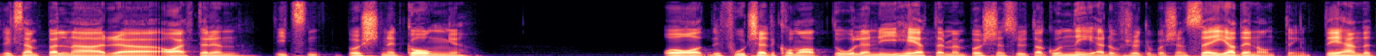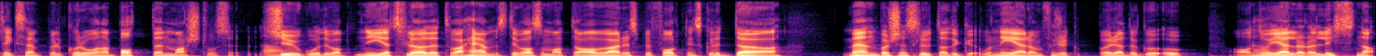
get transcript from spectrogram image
till exempel när, eh, ja, efter en börsnedgång och det fortsätter komma dåliga nyheter men börsen slutar gå ner, då försöker börsen säga det någonting. Det hände till exempel coronabotten mars 2020. Det var, nyhetsflödet var hemskt. Det var som att ja, världens befolkning skulle dö. Men börsen slutade gå ner och började gå upp. Ja, då Ja. gäller det att lyssna.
